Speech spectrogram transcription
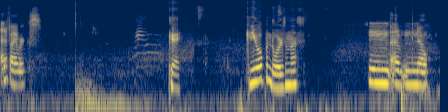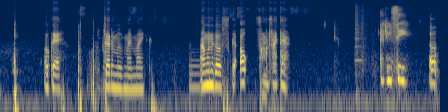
Out of fireworks. Okay. Can you open doors in this? Mm, I don't know. Okay. Gotta move my mic. I'm gonna go Oh, someone's right there. I can see. Oh,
